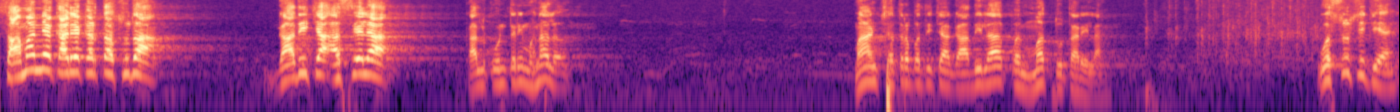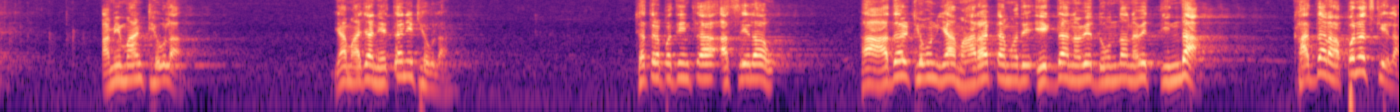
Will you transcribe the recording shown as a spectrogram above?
सामान्य कार्यकर्ता सुद्धा गादीच्या असलेल्या काल कोणतरी म्हणालं मान छत्रपतीच्या गादीला पण मत उतारेला वस्तुस्थिती आहे आम्ही मान ठेवला. या माझ्या नेत्याने ठेवला. छत्रपतींचा असलेला हा आदर ठेवून या महाराष्ट्रामध्ये एकदा नव्हे दोनदा नव्हे तीनदा खासदार आपणच केला.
